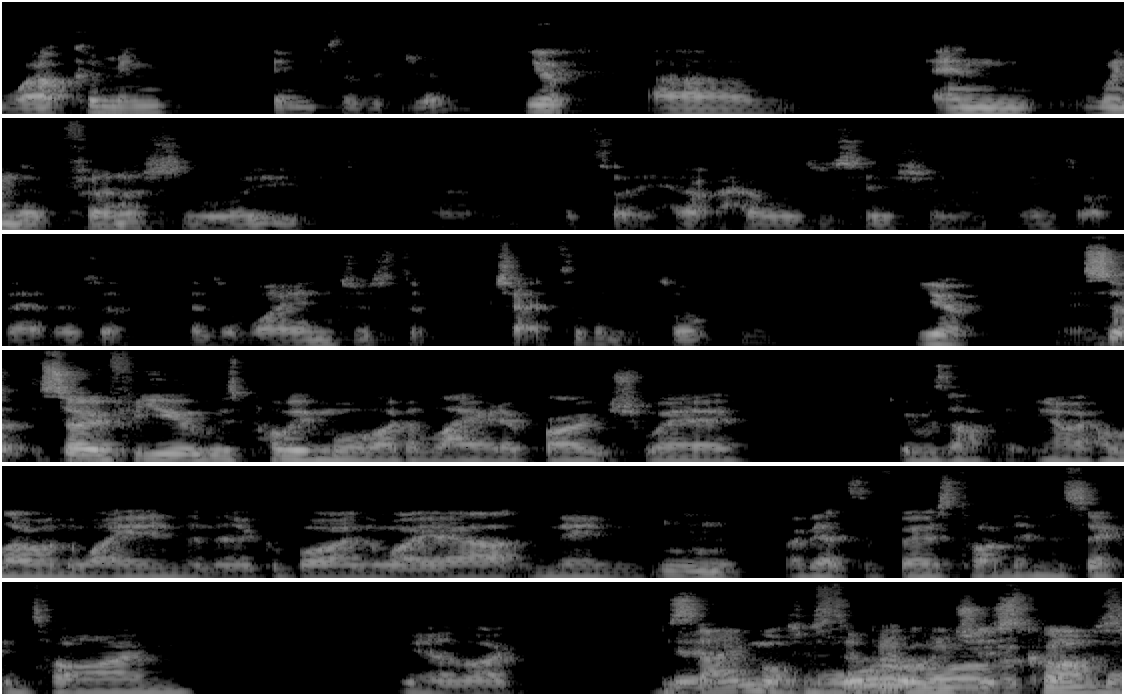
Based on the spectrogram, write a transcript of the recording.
welcoming them to the gym. Yep. Um, and when they'd finished and left, um, I'd say, how, "How was your session?" and things like that, as a as a way in just to chat to them and talk to them. Yep. So, so for you, it was probably more like a layered approach where it was a you know a hello on the way in and then a goodbye on the way out, and then Mm. maybe that's the first time. Then the second time, you know, like the Yeah, same or just a more, or more of a just kind more of a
